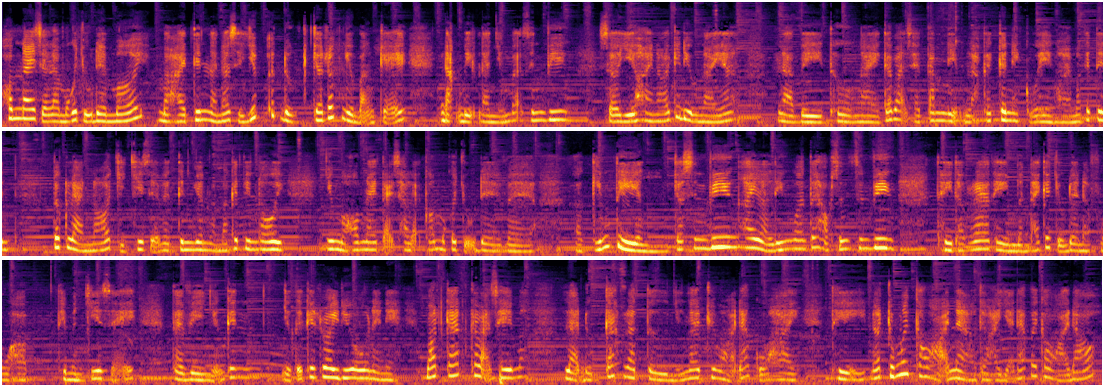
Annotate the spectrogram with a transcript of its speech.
Hôm nay sẽ là một cái chủ đề mới mà Hoài tin là nó sẽ giúp ích được cho rất nhiều bạn trẻ, đặc biệt là những bạn sinh viên. Sở dĩ Hoài nói cái điều này á là vì thường ngày các bạn sẽ tâm niệm là cái kênh này của Hiền Hoài Marketing. Tức là nó chỉ chia sẻ về kinh doanh và marketing thôi. Nhưng mà hôm nay tại sao lại có một cái chủ đề về uh, kiếm tiền cho sinh viên hay là liên quan tới học sinh sinh viên? Thì thật ra thì mình thấy cái chủ đề này phù hợp thì mình chia sẻ. Tại vì những cái những cái cái radio này nè podcast các bạn xem á là được cắt ra từ những livestream hỏi đáp của hoài. Thì nó trúng với câu hỏi nào thì hoài giải đáp với câu hỏi đó.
